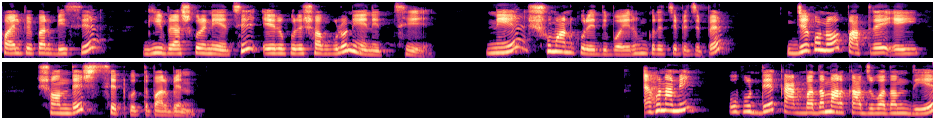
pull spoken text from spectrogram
ফয়েল পেপার বিছিয়ে ঘি ব্রাশ করে নিয়েছি, এর উপরে সবগুলো নিয়ে নিচ্ছি। নিয়ে সমান করে দিব, এরকম করে চেপে চেপে। যে কোনো পাত্রে এই সন্দেশ সেট করতে পারবেন। এখন আমি উপর দিয়ে কাঠবাদাম আর কাজু বাদাম দিয়ে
